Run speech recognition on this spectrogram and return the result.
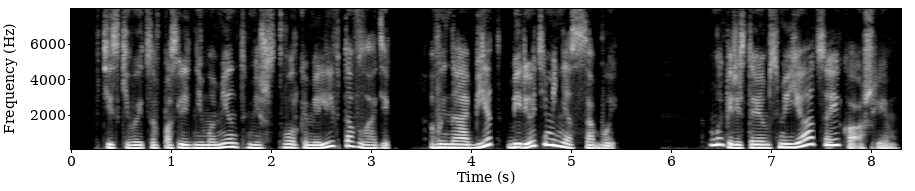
— втискивается в последний момент меж створками лифта Владик. «Вы на обед берете меня с собой?» Мы перестаем смеяться и кашляем.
